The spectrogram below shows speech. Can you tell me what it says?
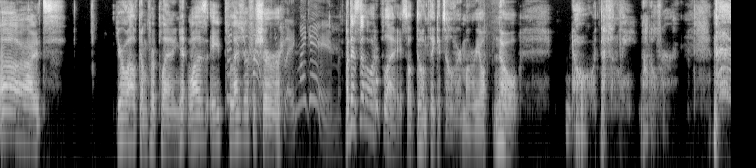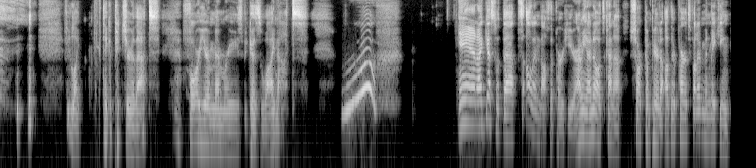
Alright. You're welcome for playing. It was a pleasure for sure. Playing my game. But there's still more to play, so don't think it's over, Mario. No. No, definitely not over. if you'd like, take a picture of that for your memories, because why not? Woo! And I guess with that, I'll end off the part here. I mean, I know it's kind of short compared to other parts, but I've been making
